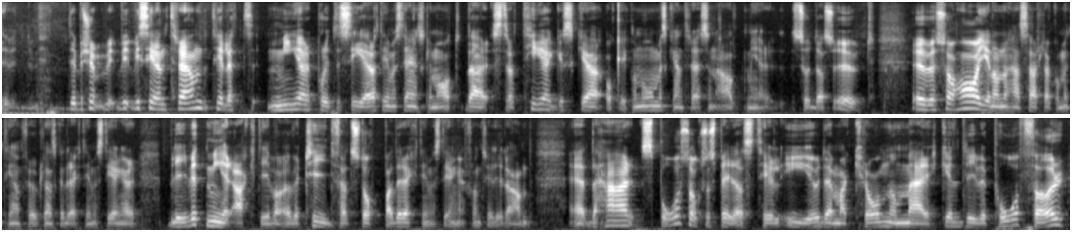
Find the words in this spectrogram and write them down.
Det, det vi, vi ser en trend till ett mer politiserat investeringsklimat där strategiska och ekonomiska intressen allt mer suddas ut. USA har genom den här särskilda kommittén för utländska direktinvesteringar blivit mer aktiva över tid för att stoppa direktinvesteringar från tredje land. Eh, det här spås också spridas till EU där Macron och Merkel driver på för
